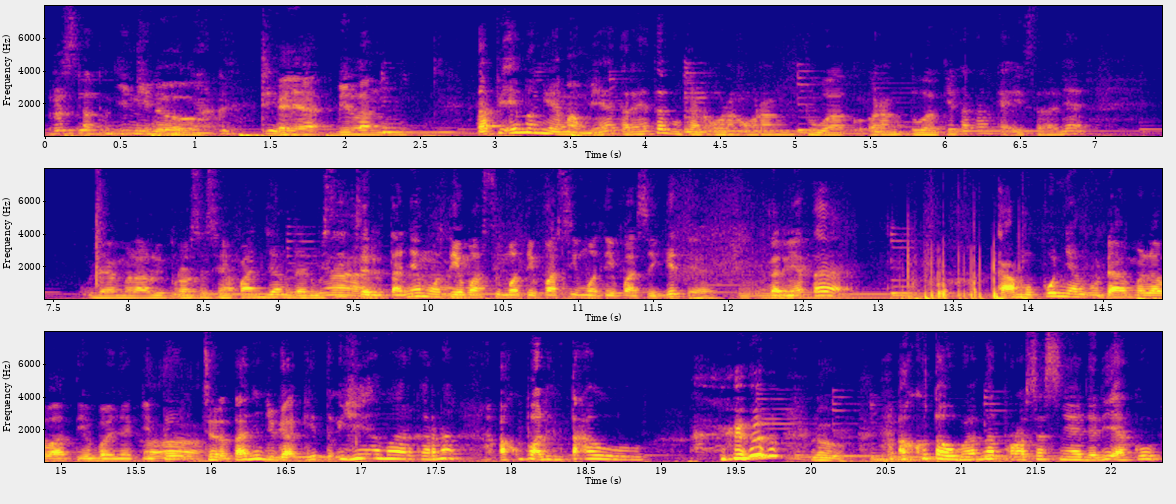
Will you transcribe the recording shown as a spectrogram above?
Terus aku gini dong gede. kayak bilang tapi emang ya mam ya ternyata bukan orang-orang tua orang tua kita kan kayak istilahnya udah melalui proses yang panjang dan mesti Ya. ceritanya motivasi motivasi motivasi gitu ya. Mm-mm. ternyata kamu pun yang udah melewati banyak itu Ah. ceritanya juga gitu. Iya mar karena aku paling tahu. Loh. Aku tahu banget prosesnya. Jadi aku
